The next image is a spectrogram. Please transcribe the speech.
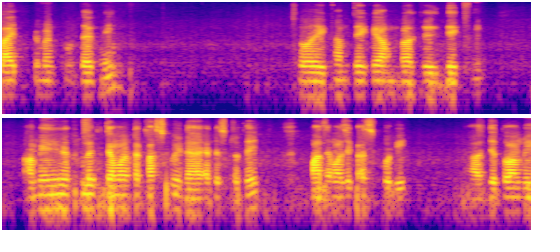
লাইভ পেমেন্ট প্রুফ দেখাই। তো এখান থেকে আমরা যদি দেখি, আমি আসলে তেমন একটা কাজ করি না অ্যাড্রেসটাতে মাঝে মাঝে কাজ করি। যেহেতু আমি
